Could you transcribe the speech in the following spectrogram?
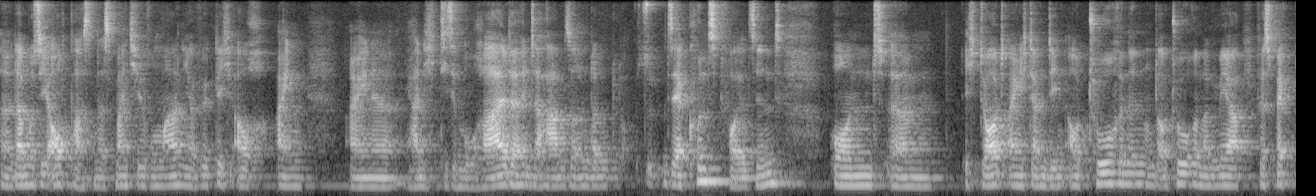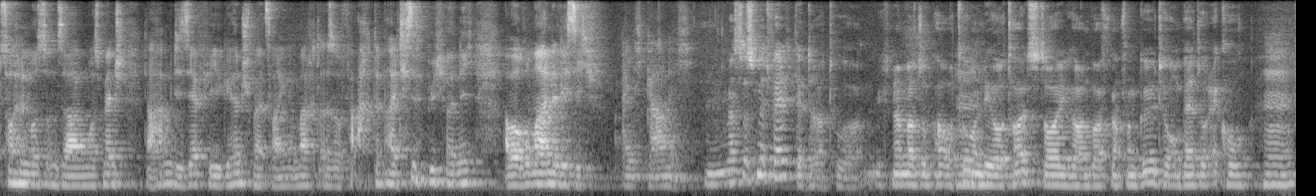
Äh, da muss ich aufpassen, dass manche Romane ja wirklich auch ein, eine, ja nicht diese Moral dahinter haben, sondern dann sehr kunstvoll sind. Und ähm, ich dort eigentlich dann den Autorinnen und Autoren dann mehr Respekt zollen muss und sagen muss, Mensch, da haben die sehr viel Gehirnschmerz reingemacht, also verachte mal diese Bücher nicht, aber Romane lese ich eigentlich gar nicht. Was ist mit Weltliteratur? Ich nenne mal so ein paar Autoren, hm. Leo Tolstoi, Johann Wolfgang von Goethe, Umberto Eco. Hm.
